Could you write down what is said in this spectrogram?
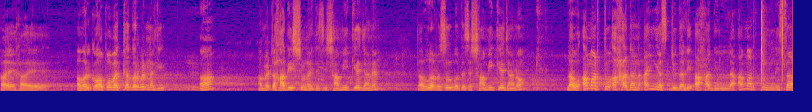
হায় হায়। আবার কে অপব্যাখ্যা করবেন নাকি? হ্যাঁ আমি একটা হাদিস শুনাইতেছি, স্বামী কে জানেন? তা আল্লাহ রসুল বলতেছে, স্বামী কে জানো? লাউ আমার তু আহাদান আইয়াস জুদালি আহাদিল্লা আমার তু নিসা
